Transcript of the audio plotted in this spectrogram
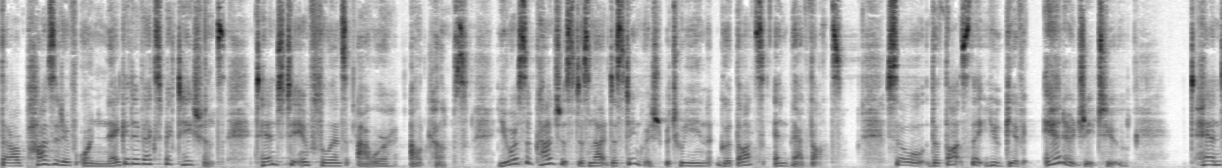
that our positive or negative expectations tend to influence our outcomes. Your subconscious does not distinguish between good thoughts and bad thoughts. So the thoughts that you give energy to tend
